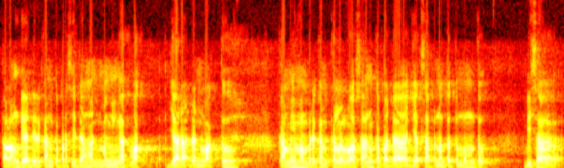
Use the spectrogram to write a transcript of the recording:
Tolong dihadirkan ke persidangan mengingat wak- jarak dan waktu kami memberikan keleluasaan kepada jaksa penuntut umum untuk bisa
